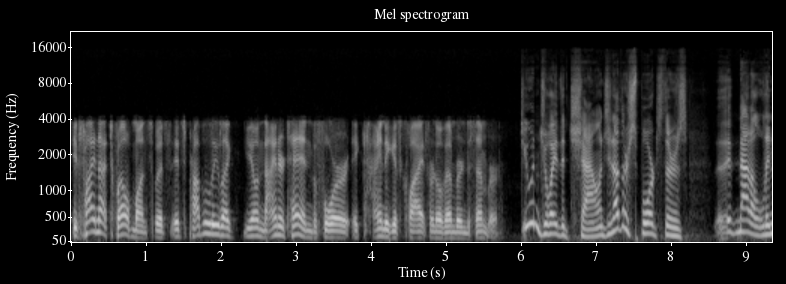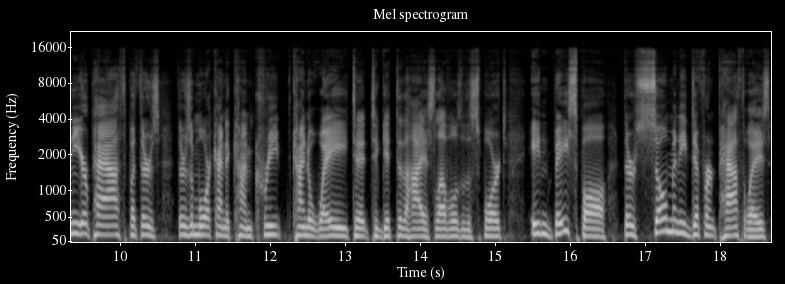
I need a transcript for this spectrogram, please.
it's probably not 12 months, but it's, it's probably like you know nine or 10 before it kind of gets quiet for November and December. Do you enjoy the challenge? In other sports, there's not a linear path, but there's there's a more kind of concrete kind of way to to get to the highest levels of the sport. In baseball, there's so many different pathways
